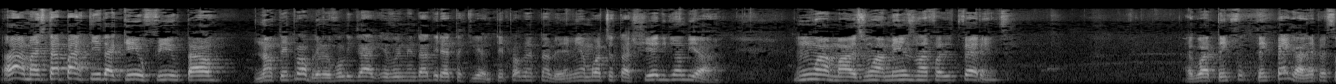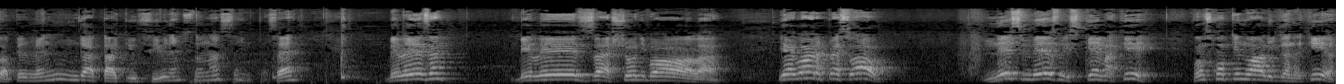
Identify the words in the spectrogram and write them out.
Ah, mas está partido aqui o fio tal. Não tem problema, eu vou ligar, eu vou emendar direto aqui, ó. Não tem problema também. A minha moto já está cheia de gambiarra. Um a mais, um a menos não vai fazer diferença. Agora tem que, tem que pegar, né, pessoal? Pelo menos engatar aqui o fio, né? Senão não acende, tá certo? Beleza? Beleza, show de bola! E agora, pessoal, nesse mesmo esquema aqui, vamos continuar ligando aqui, ó.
